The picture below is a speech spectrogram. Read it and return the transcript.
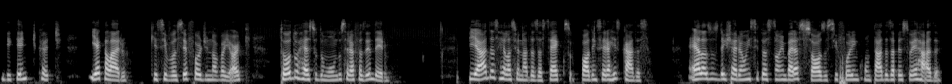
de Kentucky. E é claro que se você for de Nova York, todo o resto do mundo será fazendeiro. Piadas relacionadas a sexo podem ser arriscadas. Elas os deixarão em situação embaraçosa se forem contadas à pessoa errada.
